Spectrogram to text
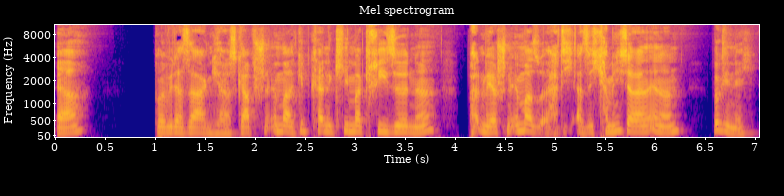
Ja. Kann man wieder sagen, ja, das gab schon immer, es gibt keine Klimakrise, ne? Hatten wir ja schon immer so. Hatte ich, also ich kann mich nicht daran erinnern. Wirklich nicht.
